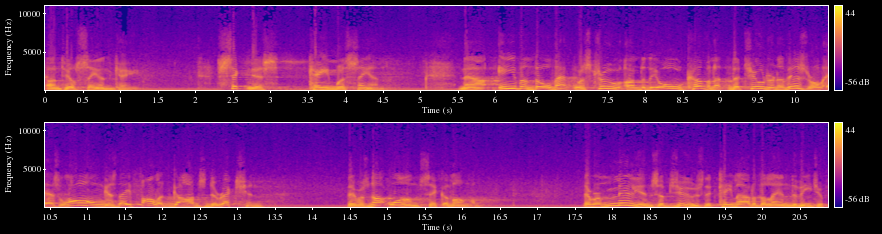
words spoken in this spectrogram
Until sin came. Sickness came with sin. Now, even though that was true under the old covenant, the children of Israel, as long as they followed God's direction, there was not one sick among them. There were millions of Jews that came out of the land of Egypt,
